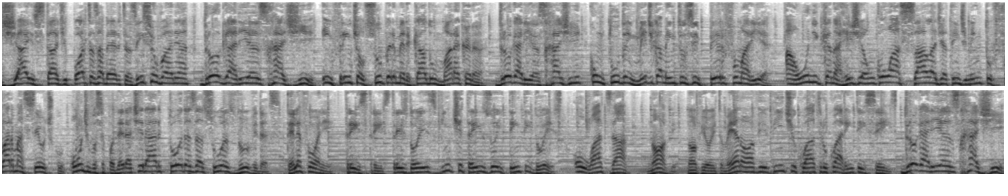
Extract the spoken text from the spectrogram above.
Já está de portas abertas em Silvânia, Drogarias Ragi, em frente ao supermercado Maracanã. Drogarias Ragi, com tudo em medicamentos e perfumaria. A única na região com a sala de atendimento farmacêutico, onde você poderá tirar todas as suas dúvidas. Telefone 3332 2382 ou WhatsApp 99869 2446. Drogarias Ragi,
